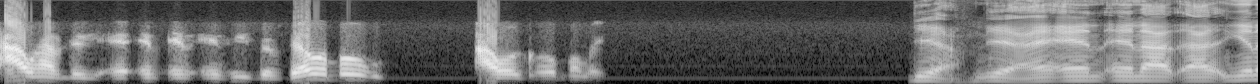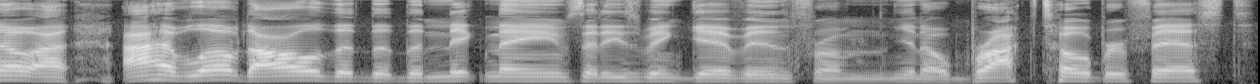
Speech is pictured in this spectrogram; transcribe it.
I'll have to if, if, if he's available, I will go Malik. Yeah, yeah, and and I, I, you know I I have loved all the, the, the nicknames that he's been given from you know Brocktoberfest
